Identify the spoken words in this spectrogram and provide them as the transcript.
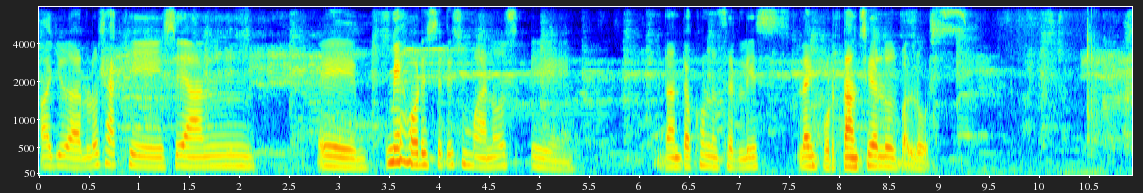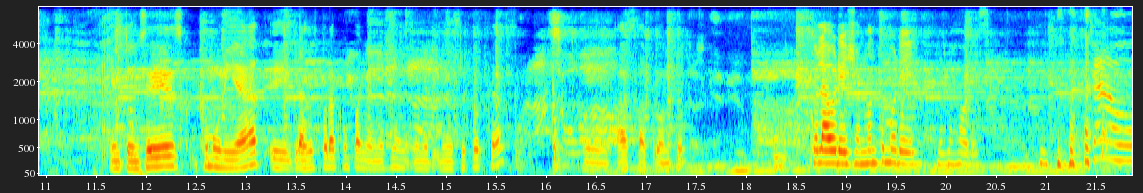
ayudarlos a que sean eh, mejores seres humanos, eh, dando a conocerles la importancia de los valores. Entonces, comunidad, eh, gracias por acompañarnos en, en el- en este podcast. Eh, hasta pronto. Collaboration Montemorel, los mejores. Chao.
